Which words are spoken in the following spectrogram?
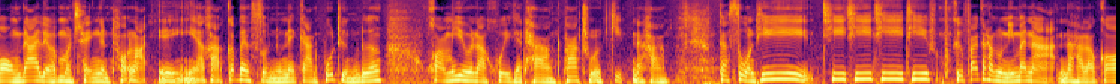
มองได้เลยว่ามันใช้เงินเท่าไหร่อย่างเงี้ยค่ะก็เป็นส่วนหนึ่งในการพูดถึงเรื่องความยั่งยืนเวลาคุยกับทางภาคธุรกิจนะคะ แต่ส่วนที่ที่ที่ที่ที่คือฝ้ายก็ทำตรงนี้มานานนะคะ แล้วก็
